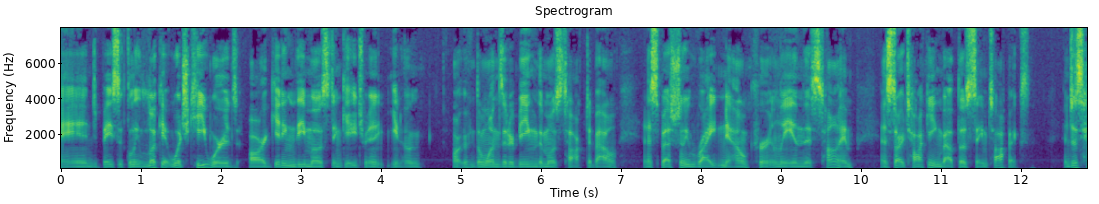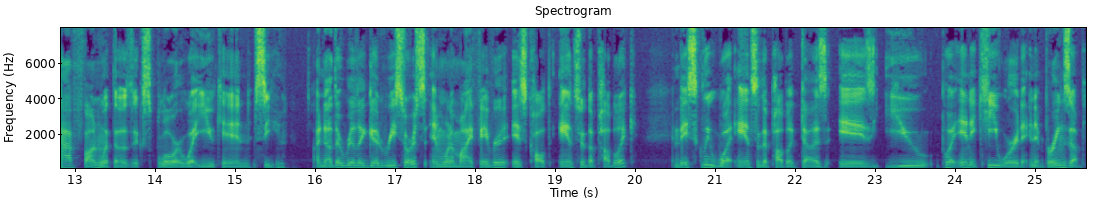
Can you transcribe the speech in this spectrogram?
and basically look at which keywords are getting the most engagement, you know, are the ones that are being the most talked about, and especially right now, currently in this time, and start talking about those same topics. And just have fun with those, explore what you can see. Another really good resource, and one of my favorite, is called Answer the Public. And basically, what Answer the Public does is you put in a keyword and it brings up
